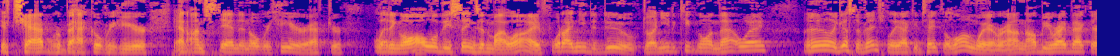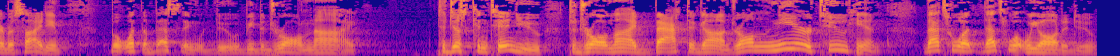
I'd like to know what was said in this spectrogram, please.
If Chad were back over here and I'm standing over here after letting all of these things into my life, what I need to do, do I need to keep going that way? Well, I guess eventually I could take the long way around and I'll be right back there beside him. But what the best thing would do would be to draw nigh. To just continue to draw nigh back to God, draw near to Him. That's what, that's what we ought to do.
